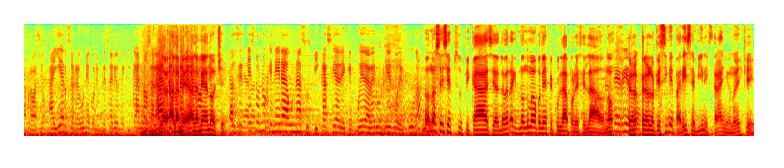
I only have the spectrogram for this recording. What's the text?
aprobación. Ayer se reúne con empresarios mexicanos a la, a la, a la medianoche. Entonces, ¿esto no genera una suspicacia de que puede haber un riesgo de fuga? No, no sé si es suspicacia. La verdad que no, no me voy a poner a especular por ese lado, ¿no? Pero, pero lo que sí me parece bien extraño, ¿no? Es que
